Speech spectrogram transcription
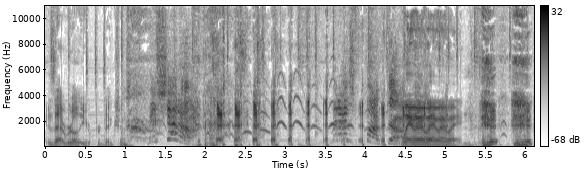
Is that really your prediction? Shut up! That's fucked up. Wait, wait, wait, wait, wait.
